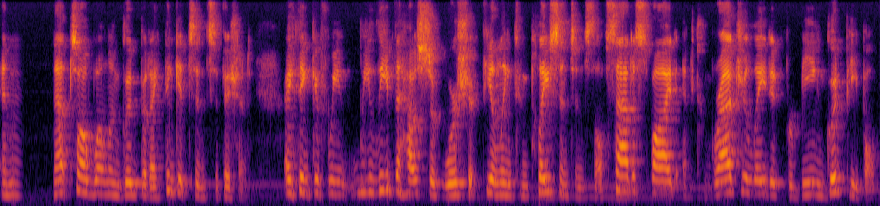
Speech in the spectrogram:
And that's all well and good, but I think it's insufficient. I think if we, we leave the house of worship feeling complacent and self satisfied and congratulated for being good people,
